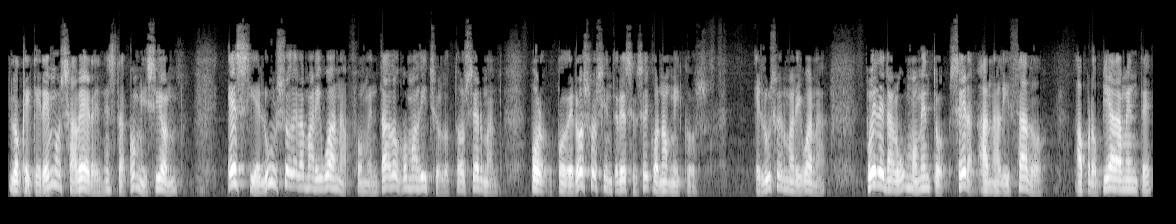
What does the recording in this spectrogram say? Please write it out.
Lo que queremos saber en esta comisión es si el uso de la marihuana, fomentado, como ha dicho el doctor Sherman, por poderosos intereses económicos, el uso de marihuana puede en algún momento ser analizado apropiadamente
